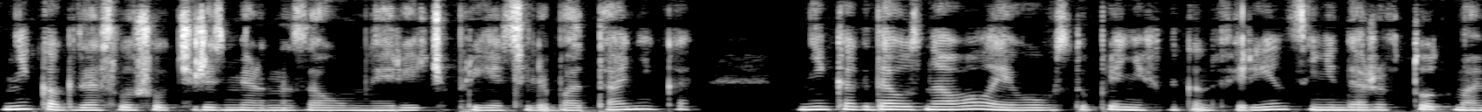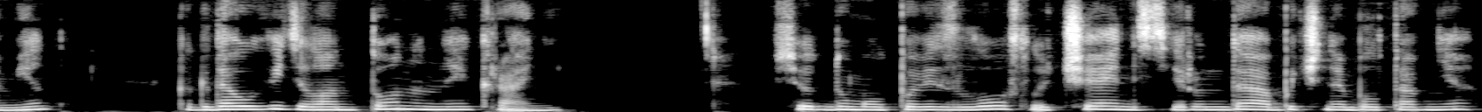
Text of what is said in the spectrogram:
Никогда слушал чрезмерно заумные речи приятеля-ботаника, никогда узнавал о его выступлениях на конференции, не даже в тот момент, когда увидел Антона на экране. Все думал, повезло, случайность, ерунда, обычная болтовня.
